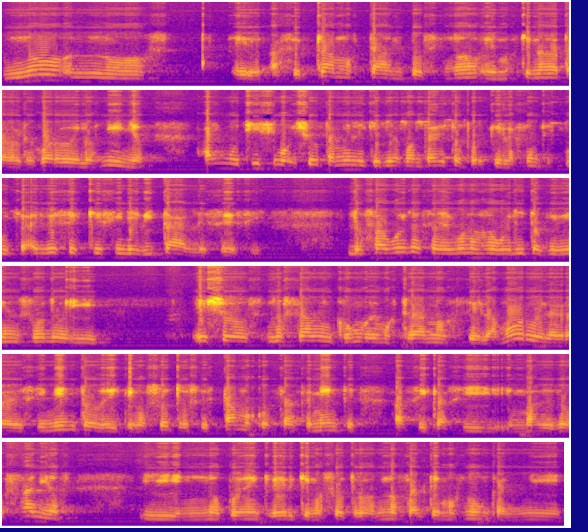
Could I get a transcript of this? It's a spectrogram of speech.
no nos eh, acercamos tanto, sino eh, más que nada para el recuerdo de los niños. Hay muchísimo, yo también le quería contar esto porque la gente escucha, hay veces que es inevitable, Ceci. Los abuelos, hay algunos abuelitos que viven solos y ellos no saben cómo demostrarnos el amor o el agradecimiento de que nosotros estamos constantemente, hace casi más de dos años, y no pueden creer que nosotros no faltemos nunca ni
